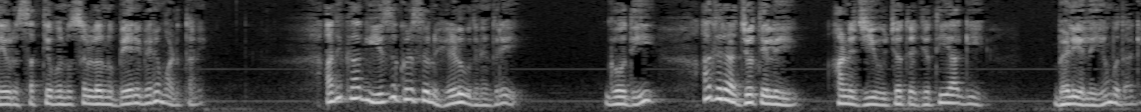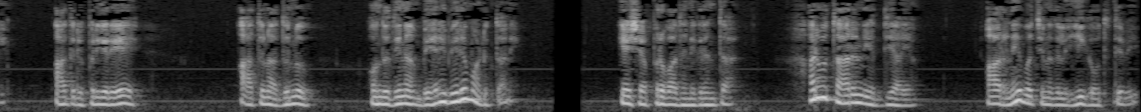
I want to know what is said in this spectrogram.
ದೇವರು ಸತ್ಯವನ್ನು, ಸುಳ್ಳನ್ನು ಬೇರೆ ಬೇರೆ ಮಾಡುತ್ತಾನೆ. ಅದಕ್ಕಾಗಿ ಯೇಸುಕ್ರಿಸ್ತನು ಹೇಳುವುದನೆಂದರೆ, ಗೋಧಿ, ಅದರ ಜೊತೆಯಲ್ಲಿ ಹಣಜಿಯು ಜೊತೆ ಜೊತೆಯಾಗಿ ಬೆಳೆಯಲಿ ಎಂಬುದಾಗಿ. ಆದರೆ ಪ್ರಿಯರೇ, ಆತನು ಅದನ್ನು ಒಂದು ದಿನ ಬೇರೆ ಬೇರೆ ಮಾಡುತ್ತಾನೆ. ಯಶ ಪ್ರವಾದನೆ ಗ್ರಂಥ, ಅರವತ್ತಾರನೇ ಅಧ್ಯಾಯ, ಆರನೇ ವಚನದಲ್ಲಿ ಹೀಗೆ ಓದುತ್ತೇವೆ.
